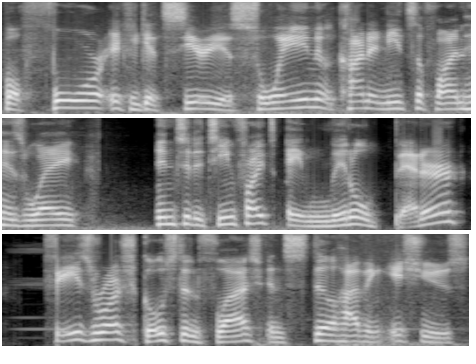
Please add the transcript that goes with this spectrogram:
before it could get serious. Swain kind of needs to find his way into the team fights a little better. Phase Rush, Ghost, and Flash, and still having issues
